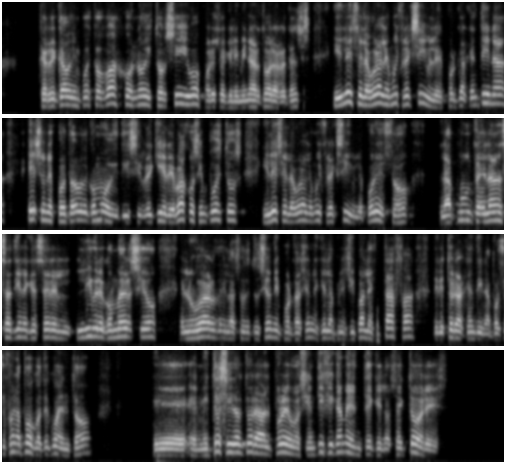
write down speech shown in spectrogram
que recaude impuestos bajos, no distorsivos, por eso hay que eliminar todas las retenciones, y leyes laborales muy flexibles, porque Argentina es un exportador de commodities y requiere bajos impuestos y leyes laborales muy flexibles. Por eso, la punta de lanza tiene que ser el libre comercio en lugar de la sustitución de importaciones, que es la principal estafa de la historia argentina. Por si fuera poco, te cuento, que en mi tesis doctoral pruebo científicamente que los sectores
